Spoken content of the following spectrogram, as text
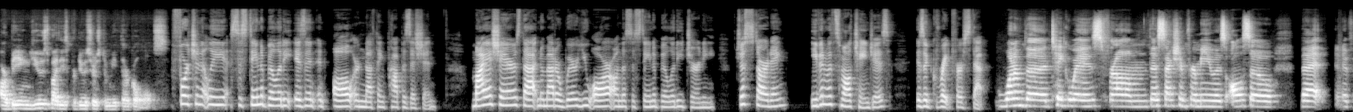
are being used by these producers to meet their goals. Fortunately, sustainability isn't an all or nothing proposition. Maya shares that no matter where you are on the sustainability journey, just starting, even with small changes, is a great first step. One of the takeaways from this section for me was also that if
